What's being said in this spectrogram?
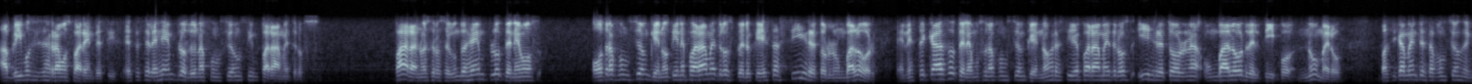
abrimos y cerramos paréntesis. Este es el ejemplo de una función sin parámetros. Para nuestro segundo ejemplo tenemos otra función que no tiene parámetros, pero que esta sí retorna un valor. En este caso tenemos una función que no recibe parámetros y retorna un valor del tipo número. Básicamente esta función se,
